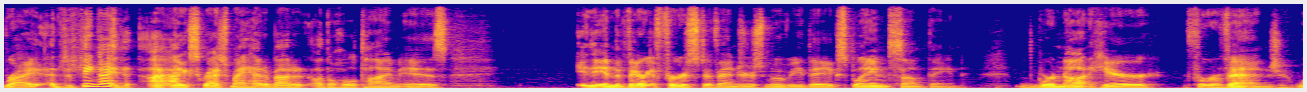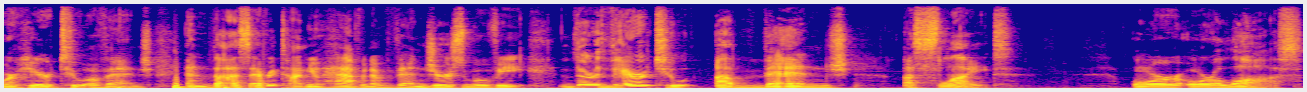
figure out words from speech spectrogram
right the thing I, I i scratched my head about it uh, the whole time is in the very first avengers movie they explained something we're not here for revenge we're here to avenge and thus every time you have an avengers movie they're there to avenge a slight or or a loss.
